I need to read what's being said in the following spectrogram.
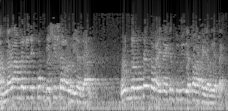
আপনারা, আমরা যদি খুব বেশি সরল হইয়া যাই, অন্য লোকে ঠকাই না, কিন্তু নিজে ঠকা খাইয়া হইয়া থাকি।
